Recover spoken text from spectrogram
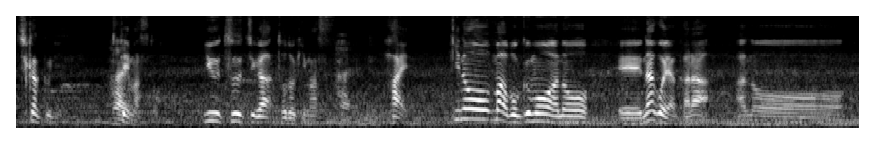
近くに来てますという通知が届きます。はい。はい。昨日、まあ僕もあの、えー名古屋から、あのー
